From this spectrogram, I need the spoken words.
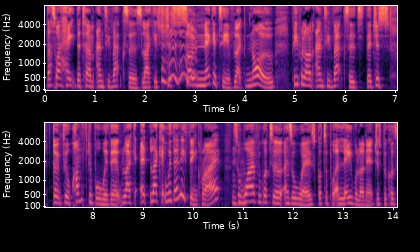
That's why I hate the term anti-vaxxers. Like it's just so negative. Like no, people aren't anti-vaxxers. They just don't feel comfortable with it. Like eh, like eh, with anything, right? So mm-hmm. why have we got to, as always, got to put a label on it just because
